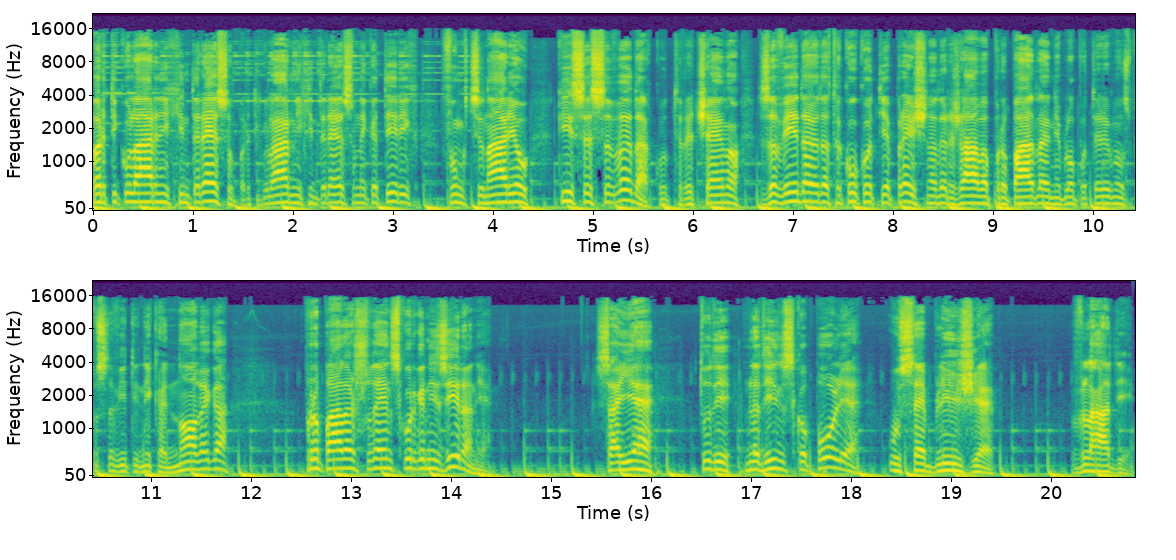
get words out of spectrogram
partikularnih interesov, partikularnih interesov nekaterih funkcionarjev, ki se seveda, kot rečeno, zavedajo, da tako kot je prejšnja država propadla in je bilo potrebno vzpostaviti nekaj novega, propada študentsko organiziranje. Saj je tudi mladinsko polje vse bližje vladi.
